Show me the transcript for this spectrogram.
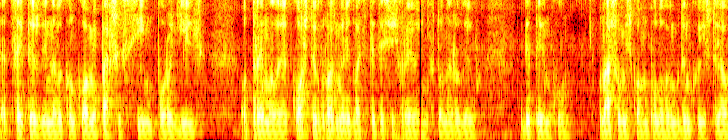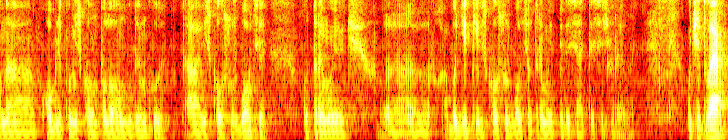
е, цей тиждень на виконкомі перших сім породіль отримали кошти в розмірі 20 тисяч гривень, хто народив дитинку. У нашому міському пологовому будинку і стояв на обліку міському пологовому будинку, а військовослужбовці отримують е, або дітки військовослужбовці отримують 50 тисяч гривень. У четвер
